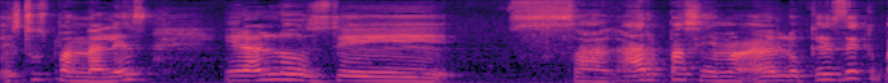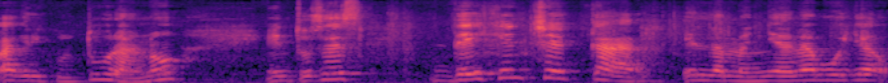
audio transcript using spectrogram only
estos panales? Eran los de Zagarpa se llama, lo que es de agricultura, ¿no? Entonces, dejen checar, en la mañana voy a,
